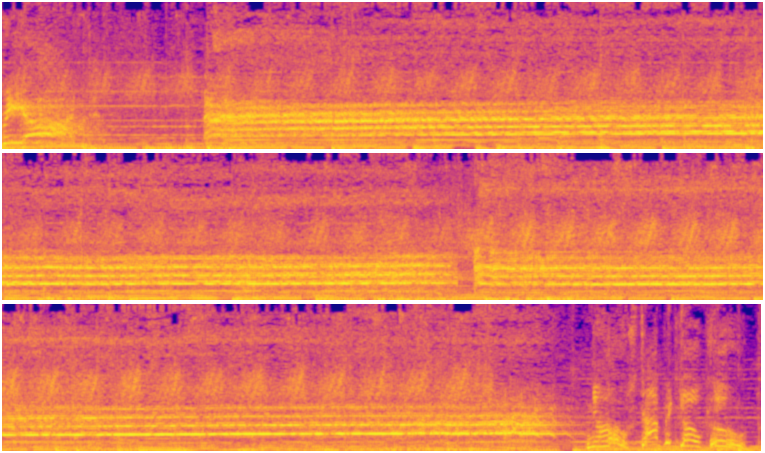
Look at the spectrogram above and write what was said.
beyond. No, stop it, Goku!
